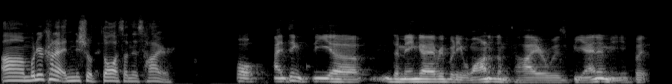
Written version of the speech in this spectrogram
Um, what are your kind of initial thoughts on this hire? Well, I think the uh, the main guy everybody wanted them to hire was Bieniemy, but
